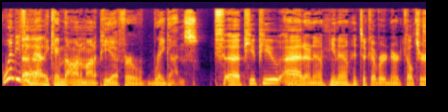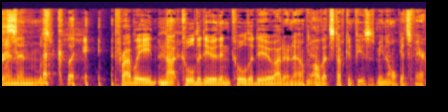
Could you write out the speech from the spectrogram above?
When do you think Uh, that became the onomatopoeia for ray guns? Uh, pew pew. I don't know. You know, it took over nerd culture and then was probably not cool to do, then cool to do. I don't know. All that stuff confuses me, Noel. It's fair.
